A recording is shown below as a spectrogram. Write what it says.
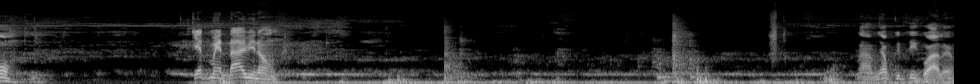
อ้เจ็ดเมตรได้พี่น้องน้ำยับขึ้นที่กว่าแล้ว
